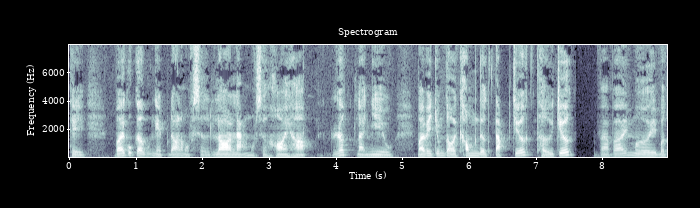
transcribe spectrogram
Thì với quốc cơ quốc nghiệp đó là một sự lo lắng, một sự hồi hộp rất là nhiều bởi vì chúng tôi không được tập trước, thử trước và với 10 bậc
